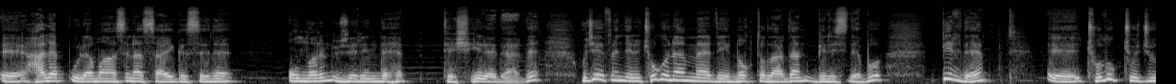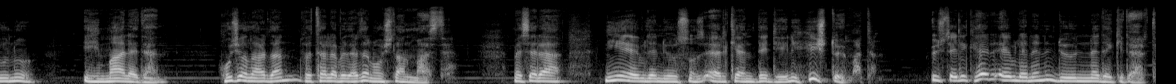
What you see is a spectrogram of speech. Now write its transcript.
e, Halep ulemasına saygısını onların üzerinde hep teşhir ederdi. Hoca Efendi'nin çok önem verdiği noktalardan birisi de bu. Bir de e, çoluk çocuğunu ihmal eden hocalardan ve talebelerden hoşlanmazdı. Mesela niye evleniyorsunuz erken dediğini hiç duymadım. Üstelik her evlenenin düğününe de giderdi.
